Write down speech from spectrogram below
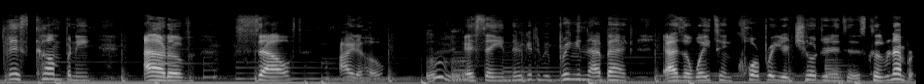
this company out of South Idaho Mm. is saying they're going to be bringing that back as a way to incorporate your children into this. Because remember,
